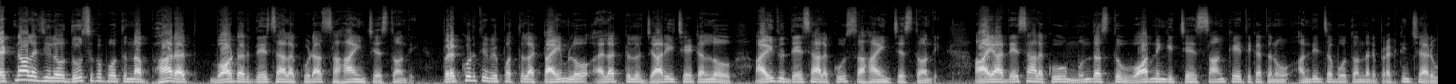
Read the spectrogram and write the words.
టెక్నాలజీలో దూసుకుపోతున్న భారత్ బార్డర్ దేశాలకు కూడా సహాయం చేస్తోంది. ప్రకృతి విపత్తుల టైంలో అలర్టులు జారీ చేయడంలో ఐదు దేశాలకు సహాయం చేస్తోంది. ఆయా దేశాలకు ముందస్తు వార్నింగ్ ఇచ్చే సాంకేతికతను అందించబోతోందని ప్రకటించారు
